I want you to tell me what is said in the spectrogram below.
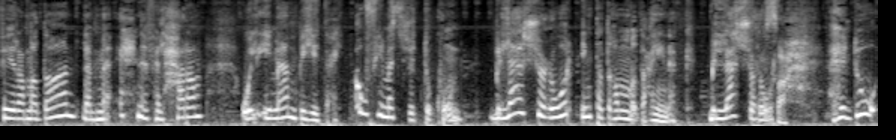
في رمضان لما إحنا في الحرم والإمام بيدعي. أو في مسجد تكون. باللا شعور انت تغمض عينك. باللا شعور صح. هدوء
